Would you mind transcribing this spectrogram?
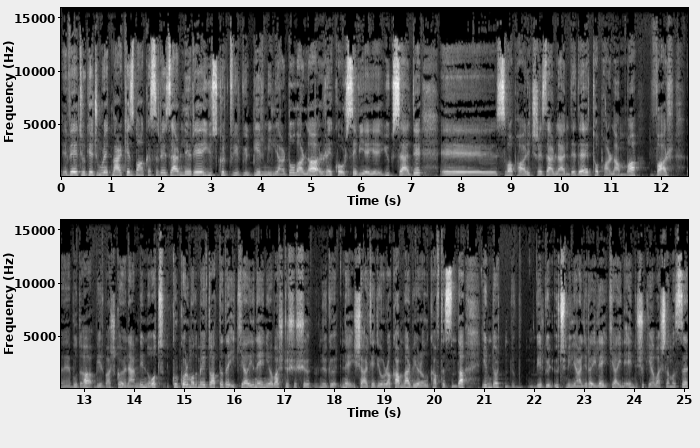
Ve Türkiye Cumhuriyet Merkez Bankası rezervleri 140,1 milyar dolarla rekor seviyeye yükseldi. E, swap hariç rezervlerde de toparlanma var. E, bu da bir başka önemli not. Kur korumalı mevduatta da iki ayın en yavaş düşüşünü işaret ediyor rakamlar. 1 Aralık haftasında 24,3 milyar lira ile iki ayın en düşük yavaşlaması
